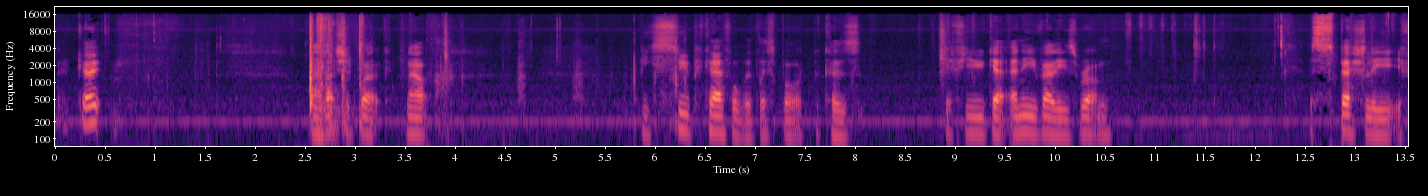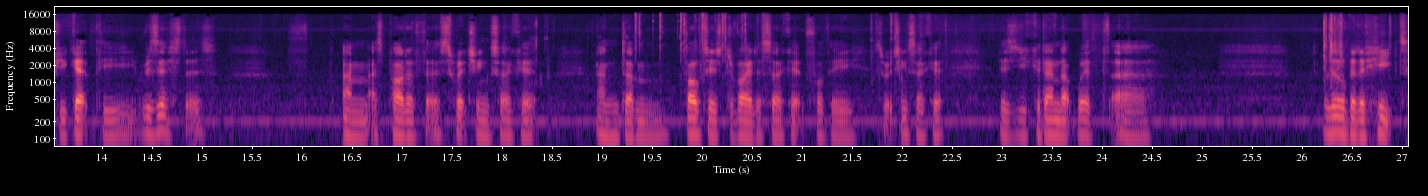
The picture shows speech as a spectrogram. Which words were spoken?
There we go. Now that should work. Now be super careful with this board because if you get any values wrong, especially if you get the resistors um, as part of the switching circuit and um, voltage divider circuit for the switching circuit, is you could end up with uh, a little bit of heat,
